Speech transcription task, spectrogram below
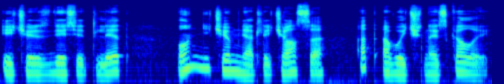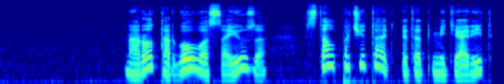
и через 10 лет он ничем не отличался от обычной скалы. Народ торгового союза стал почитать этот метеорит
